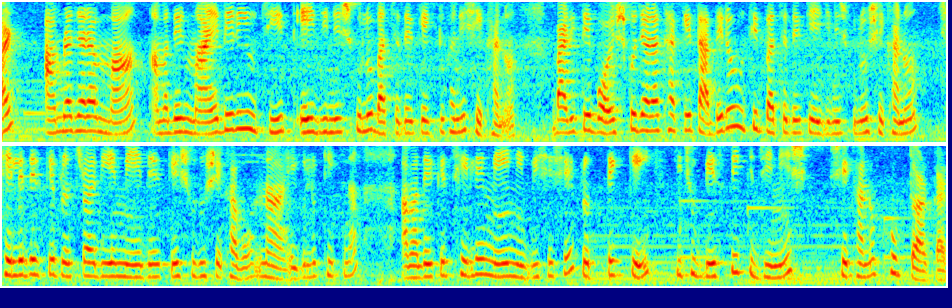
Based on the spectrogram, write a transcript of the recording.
আর আমরা যারা মা, আমাদের মায়েদেরই উচিত এই জিনিসগুলো বাচ্চাদেরকে একটুখানি শেখানো। বাড়িতে বয়স্ক যারা থাকে, তাদেরও উচিত বাচ্চাদেরকে এই জিনিসগুলো শেখানো। ছেলেদেরকে প্রশ্রয় দিয়ে মেয়েদেরকে শুধু শেখাবো। না, এগুলো ঠিক না। আমাদেরকে ছেলে, মেয়ে নির্বিশেষে প্রত্যেককেই কিছু বেসিক জিনিস শেখানো খুব দরকার।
